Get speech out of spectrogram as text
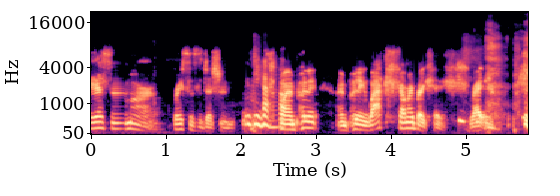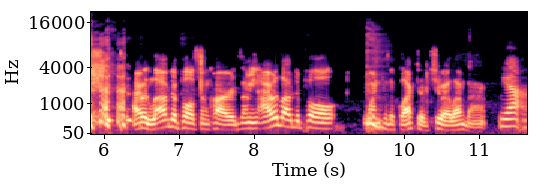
ASMR braces edition. Yeah. So I'm putting I'm putting wax on my braces right. I would love to pull some cards. I mean, I would love to pull one for the collective too. I love that. Yeah.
